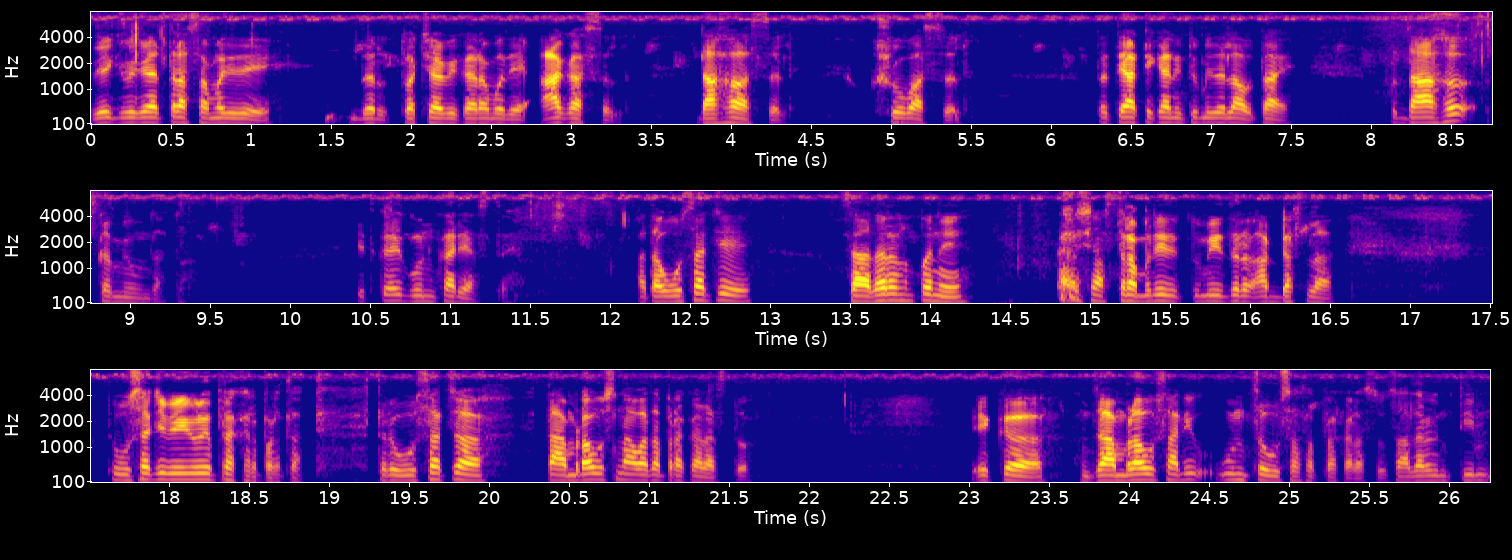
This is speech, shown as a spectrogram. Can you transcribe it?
वेगवेगळ्या त्रासामध्ये जर त्वचा विकारामध्ये आग असेल दाह असेल क्षोभ असेल तर त्या ठिकाणी तुम्ही जर लावताय तर दाह कमी होऊन जातो. इतकं हे गुणकारी असतं आता ऊसाचे साधारणपणे शास्त्रामध्ये तुम्ही जर अभ्यासला तर ऊसाचे वेगवेगळे प्रकार पडतात. तर ऊसाचा तांबडा ऊस नावाचा प्रकार असतो. एक जांभळा ऊस आणि उंच ऊस असा प्रकार असतो. साधारण तीन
